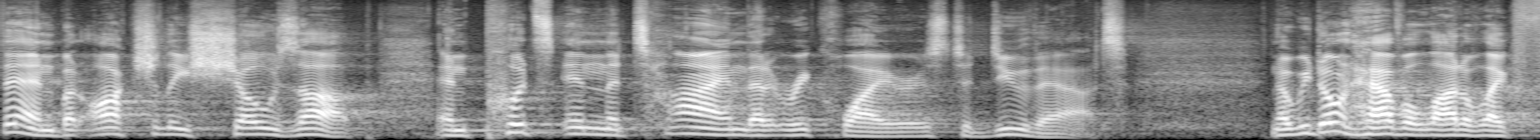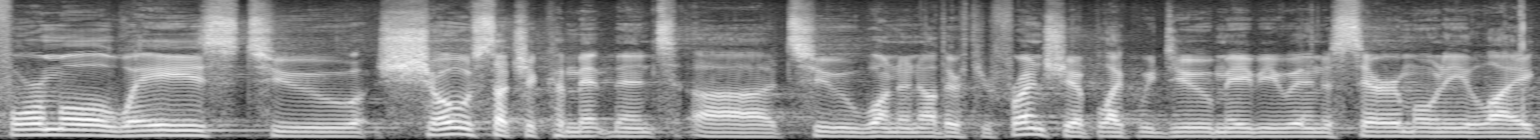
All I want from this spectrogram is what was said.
thin, but actually shows up and puts in the time that it requires to do that. Now, we don't have a lot of like formal ways to show such a commitment uh, to one another through friendship, like we do maybe in a ceremony like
